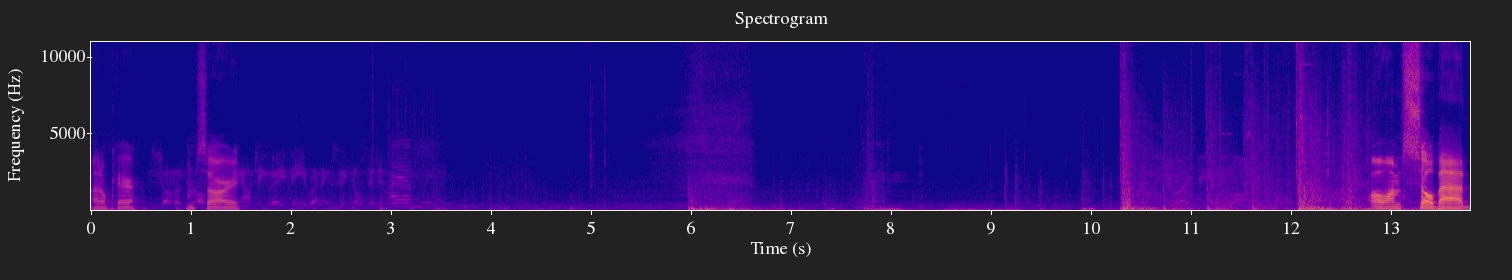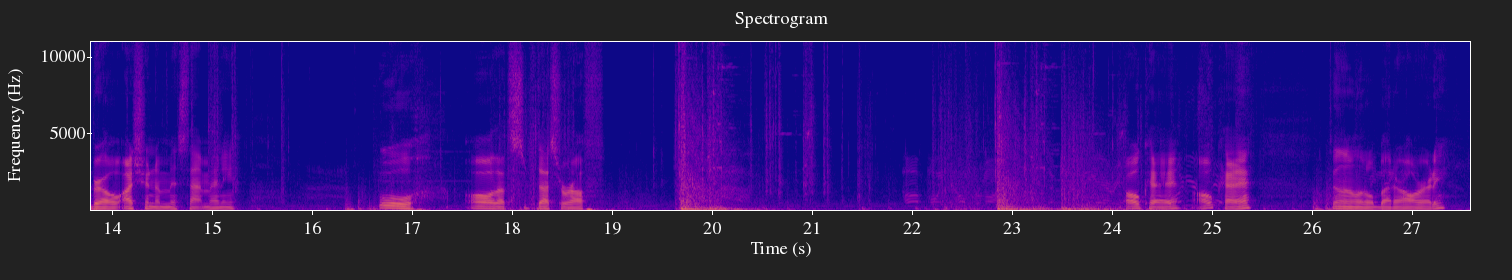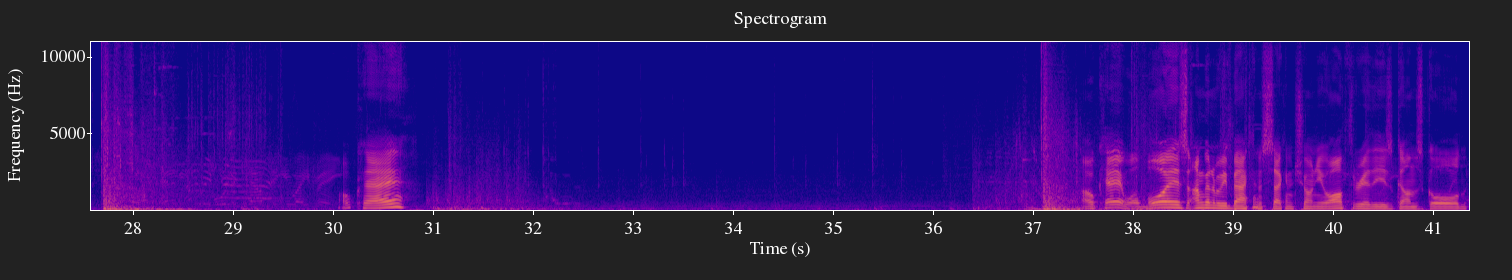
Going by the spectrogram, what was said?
I don't care. I'm sorry. Oh, I'm so bad, bro. I shouldn't have missed that many. Ooh. Oh, that's that's rough. Okay, okay. Feeling a little better already. Okay. Okay, well, boys, I'm going to be back in a second showing you all three of these guns gold.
